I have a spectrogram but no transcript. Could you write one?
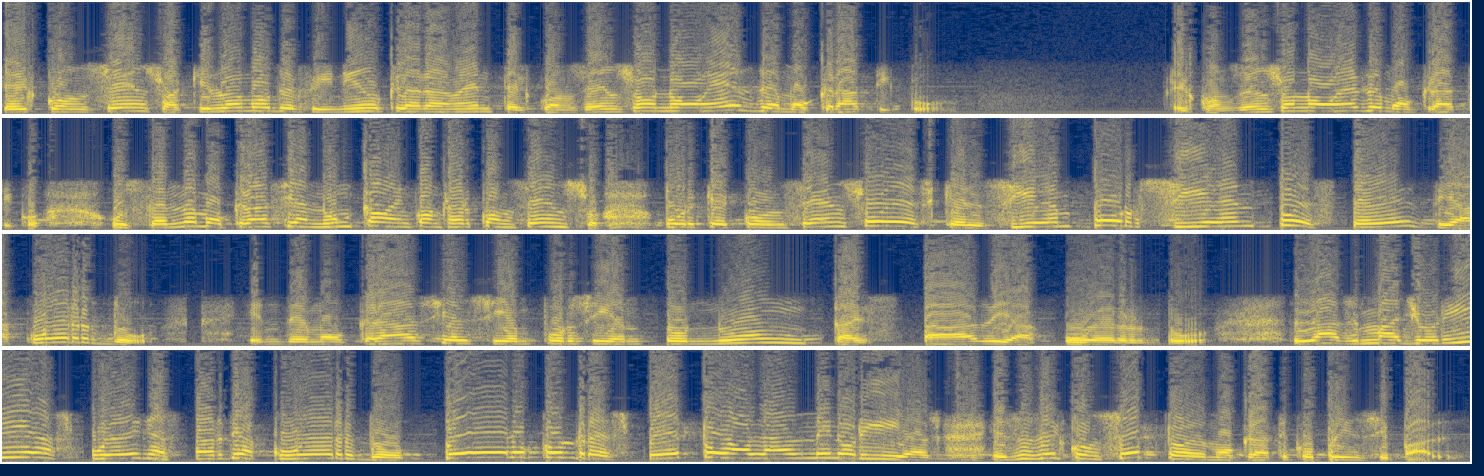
El consenso, aquí lo hemos definido claramente, el consenso no es democrático. El consenso no es democrático. Usted en democracia nunca va a encontrar consenso, porque consenso es que el 100% esté de acuerdo. En democracia el 100% nunca está de acuerdo. Las mayorías pueden estar de acuerdo, pero con respeto a las minorías. Ese es el concepto democrático principal.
